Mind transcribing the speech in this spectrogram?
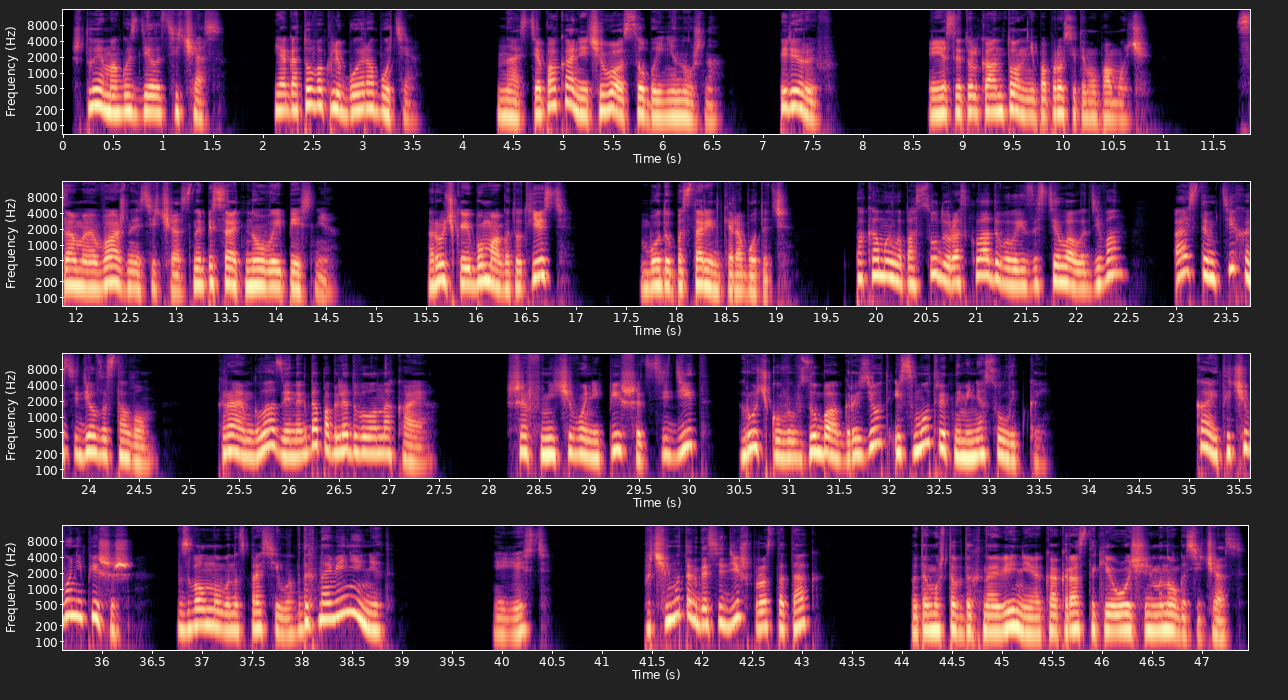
Что я могу сделать сейчас? Я готова к любой работе. Настя, пока ничего особо и не нужно. Перерыв. Если только Антон не попросит ему помочь. Самое важное сейчас — написать новые песни. Ручка и бумага тут есть? Буду по старинке работать. Пока мыла посуду, раскладывала и застилала диван, Айстем тихо сидел за столом. Краем глаза иногда поглядывала на Кая. Шеф ничего не пишет, сидит, ручку в зубах грызет и смотрит на меня с улыбкой. «Кай, ты чего не пишешь?» — взволнованно спросила. «Вдохновения нет?» «Есть». «Почему тогда сидишь просто так?» «Потому что вдохновения как раз-таки очень много сейчас.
